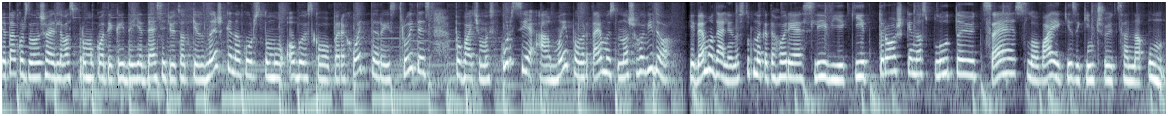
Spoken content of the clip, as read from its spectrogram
Я також залишаю для вас промокод, який дає 10% знижки на курс. Тому обов'язково переходьте, реєструйтесь. Побачимось в курсі. А ми повертаємось до нашого відео. Йдемо далі. Наступна категорія слів, які трошки нас плутають, це слова, які закінчуються на ум.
